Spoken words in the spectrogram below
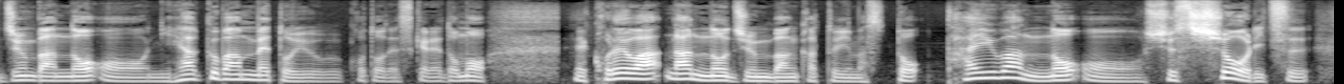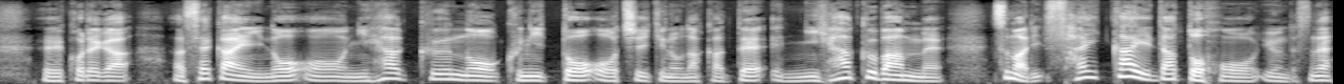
順番の200番目ということですけれども。これは何の順番かと言いますと台湾の出生率。これが世界の200の国と地域の中で200番目。つまり最下位だというんですね。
